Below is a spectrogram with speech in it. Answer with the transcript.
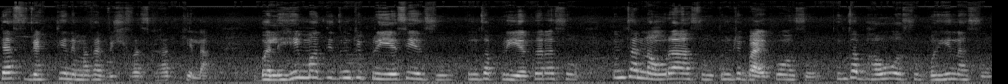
त्याच व्यक्तीने माझा विश्वासघात केला. भलेही मग ती तुमची प्रियसी असो तुमचा प्रियकर असो तुमचा नवरा असो तुमची बायको असो तुमचा भाऊ असो बहीण असो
